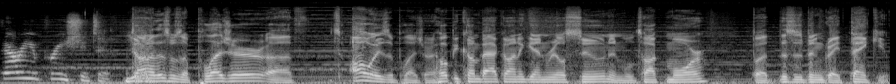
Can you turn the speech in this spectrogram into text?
very appreciative. Donna, this was a pleasure. Uh, it's always a pleasure. I hope you come back on again real soon and we'll talk more. But this has been great. Thank you.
